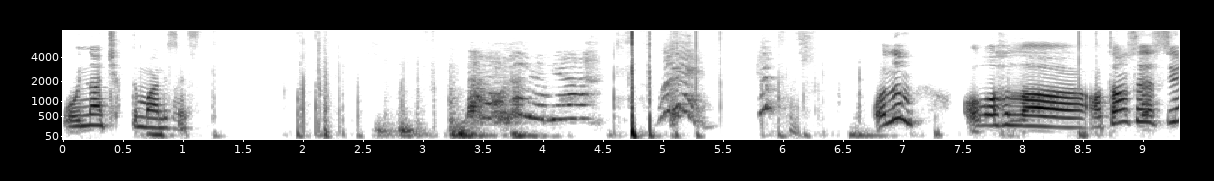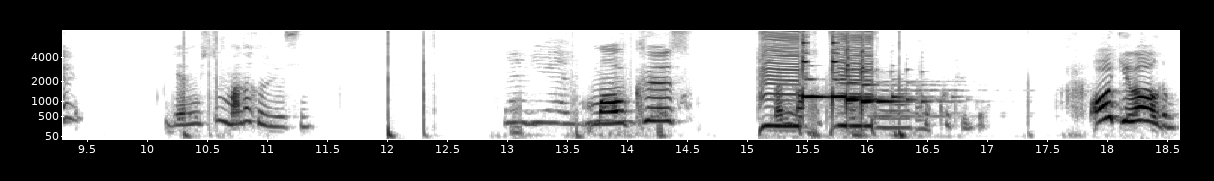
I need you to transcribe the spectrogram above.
oyundan çıktı maalesef. Ben oynamıyorum ya. Bu ne? Oğlum Allah Allah. Atan sensin. Gelmişsin bana kızıyorsun. Yer. Marcus. Ben ya? Çok kötüydü. Aa geri aldım.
